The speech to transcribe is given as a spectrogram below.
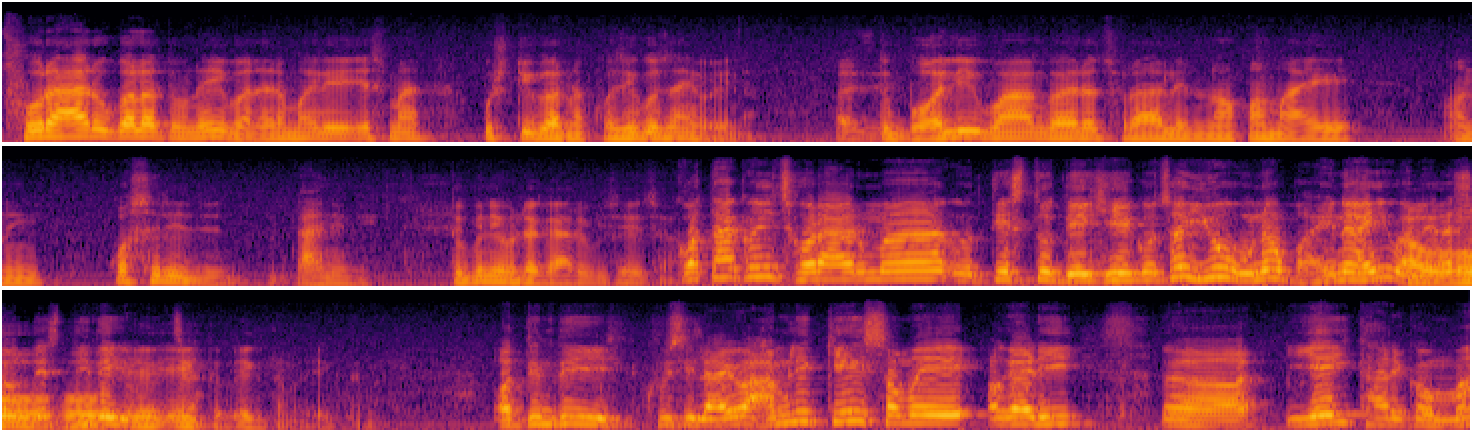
छोराहरू गलत हुनै भनेर मैले यसमा पुष्टि गर्न खोजेको चाहिँ होइन। त्यो भोलि उहाँ गएर छोराहरूले नकमाए अनि कसरी धानिने त्यो पनि एउटा गाह्रो विषय छ। कताकै छोराहरूमा त्यस्तो देखिएको छ यो हुन भएन है भनेर सन्देश दिँदै एकदम एकदम एकदम। अत्यन्तै खुसी लाग्यो। हामीले केही समय अगाडि यही कार्यक्रममा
